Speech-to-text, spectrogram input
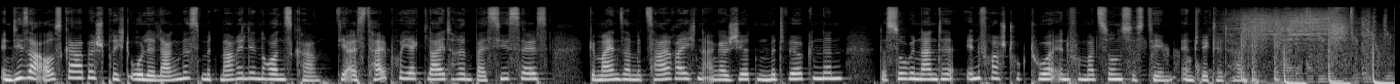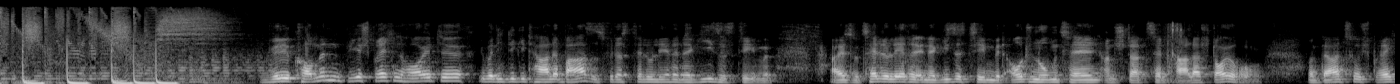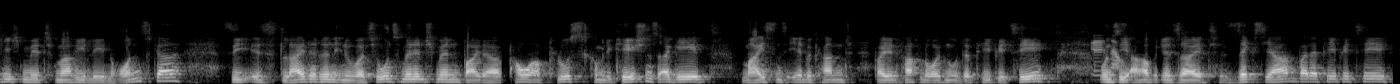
In dieser Ausgabe spricht Ole Langnes mit Marilyn Ronska, die als Teilprojektleiterin bei C-Cells gemeinsam mit zahlreichen engagierten Mitwirkenden das sogenannte Infrastrukturinformationssystem entwickelt hat. Willkommen. Wir sprechen heute über die digitale Basis für das zelluläre Energiesystem. Also zelluläre Energiesysteme mit autonomen Zellen anstatt zentraler Steuerung. Und dazu spreche ich mit Marilene Ronska. Sie ist Leiterin Innovationsmanagement bei der Power Plus Communications AG meistens eher bekannt bei den Fachleuten unter PPC. Genau. Und sie arbeitet seit sechs Jahren bei der PPC.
